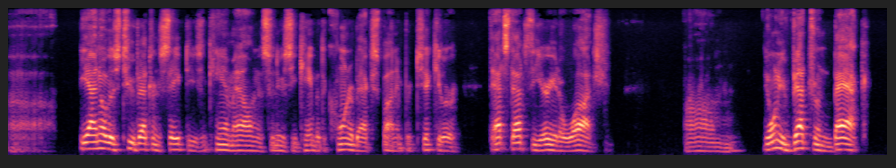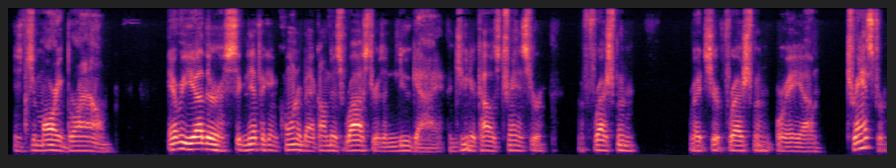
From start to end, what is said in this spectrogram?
uh, yeah, I know there's two veteran safeties in Cam Allen and Sanoussi Kane, but the cornerback spot in particular, that's that's the area to watch. Um, the only veteran back is Jamari Brown. Every other significant cornerback on this roster is a new guy, a junior college transfer, a freshman, redshirt freshman, or a um, transfer.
